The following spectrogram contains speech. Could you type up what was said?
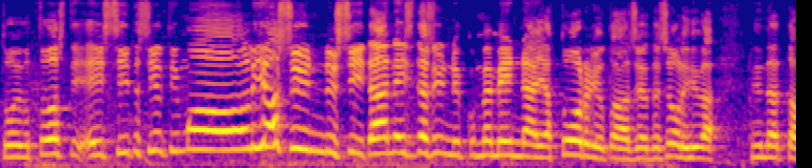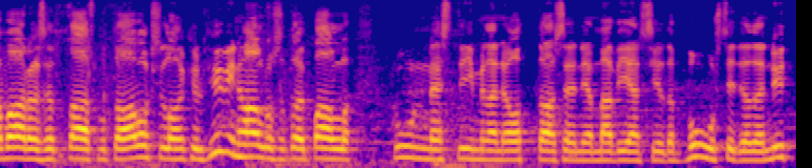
toivottavasti ei siitä silti maalia synny siitä, ei sitä synny, kun me mennään ja torjutaan joten se oli hyvä. Nyt näyttää vaaralliselta taas, mutta Avoksilla on kyllä hyvin hallussa toi pallo, kunnes tiimiläinen ottaa sen ja mä vien siltä boostit, joten nyt,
